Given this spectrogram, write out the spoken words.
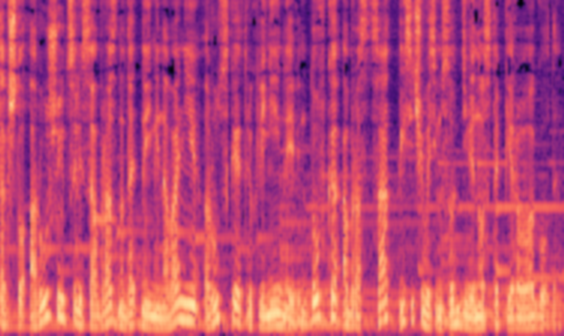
так что оружию целесообразно дать наименование «Русская трехлинейная винтовка образца 1891 года».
